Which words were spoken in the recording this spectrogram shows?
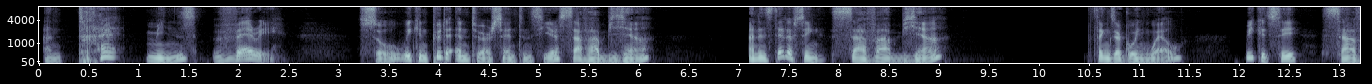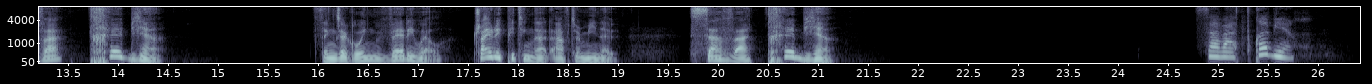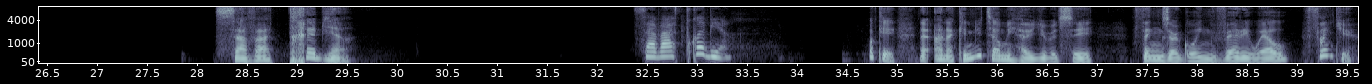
And très means very. So we can put it into our sentence here, ça va bien. And instead of saying ça va bien, things are going well, we could say ça va très bien. Things are going very well. Try repeating that after me now. Ça va très bien. Ça va très bien. Ça va très bien. Ça va très bien. Okay, now Anna, can you tell me how you would say things are going very well? Thank you.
